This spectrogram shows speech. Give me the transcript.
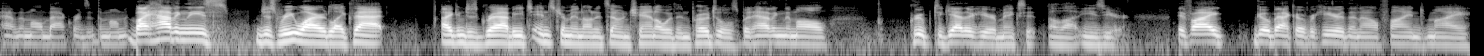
have them all backwards at the moment. By having these just rewired like that, I can just grab each instrument on its own channel within Pro Tools, but having them all grouped together here makes it a lot easier. If I go back over here, then I'll find my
